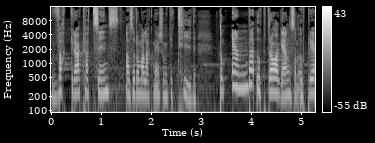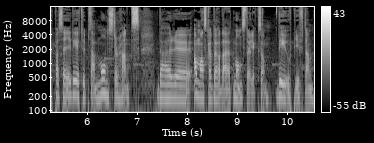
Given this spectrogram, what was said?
vackra cutscenes, alltså de har lagt ner så mycket tid. De enda uppdragen som upprepar sig, det är typ så här monster hunts. Där eh, ja, man ska döda ett monster liksom. Det är uppgiften.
